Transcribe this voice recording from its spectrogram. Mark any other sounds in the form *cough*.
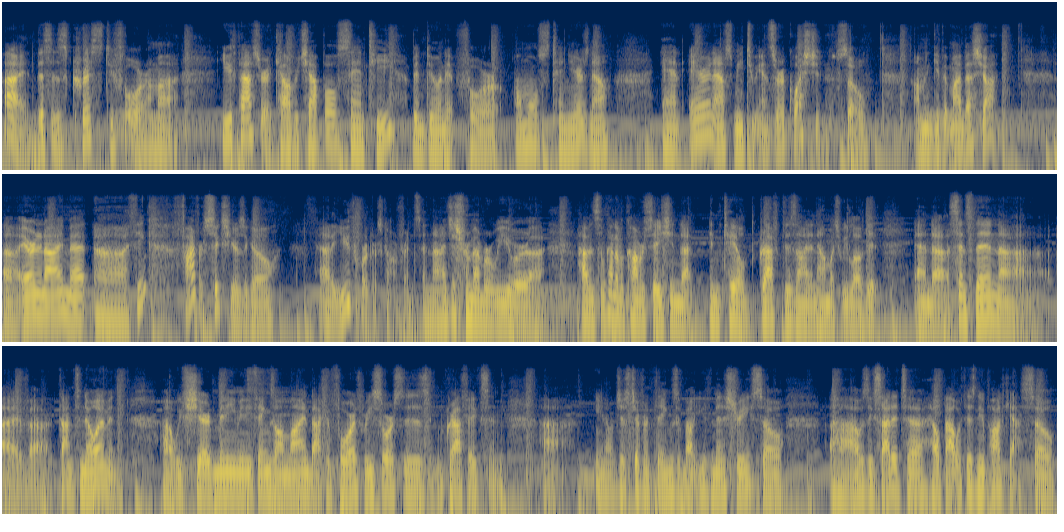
Hi, this is Chris Dufour. I'm a youth pastor at Calvary Chapel, Santee. I've been doing it for almost 10 years now and Aaron asked me to answer a question. So I'm going to give it my best shot. Uh, Aaron and I met, uh, I think, five or six years ago at a youth workers conference. And I just *laughs* remember we were uh, having some kind of a conversation that entailed graphic design and how much we loved it. And uh, since then, uh, I've uh, gotten to know him and we've shared many, many things online back and forth, resources and graphics and, you know, just different things about youth ministry. So, uh, I was excited to help out with his new podcast. So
